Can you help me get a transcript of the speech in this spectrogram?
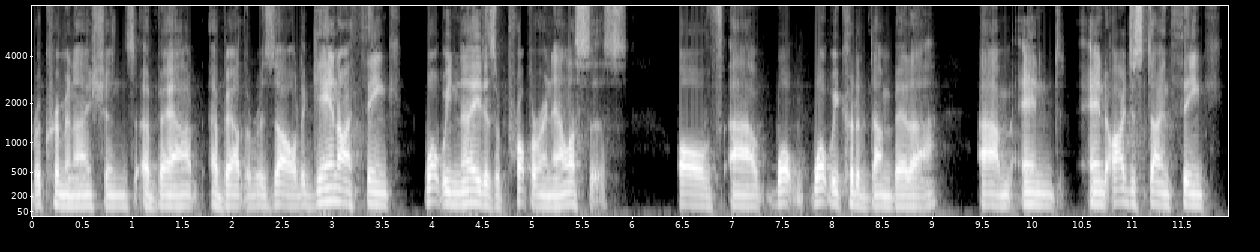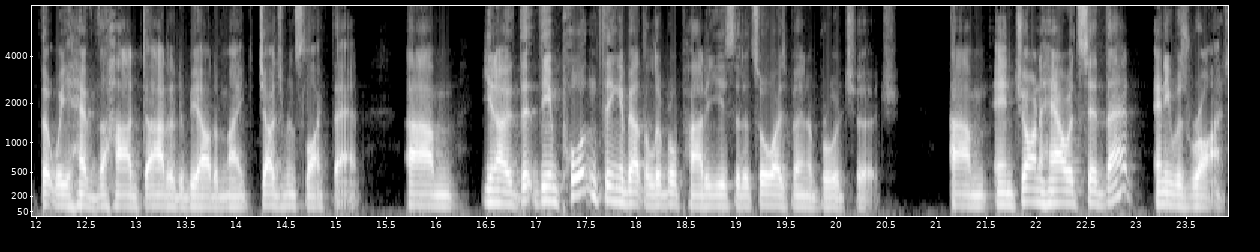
recriminations about about the result. Again, I think what we need is a proper analysis of uh, what what we could have done better, um, and and I just don't think that we have the hard data to be able to make judgments like that. Um, you know, the, the, important thing about the Liberal Party is that it's always been a broad church. Um, and John Howard said that, and he was right.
